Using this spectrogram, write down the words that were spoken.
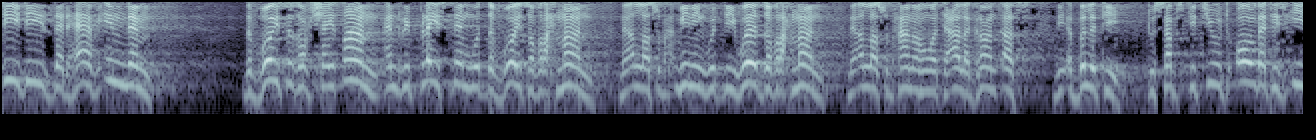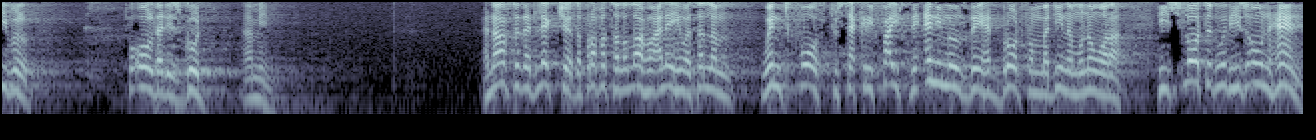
CDs that have in them the voices of shaitan and replace them with the voice of Rahman. May Allah, meaning with the words of Rahman. May Allah subhanahu wa ta'ala grant us the ability to substitute all that is evil for all that is good. Ameen. And after that lecture, the Prophet ﷺ went forth to sacrifice the animals they had brought from Medina Munawwara. He slaughtered with his own hand,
